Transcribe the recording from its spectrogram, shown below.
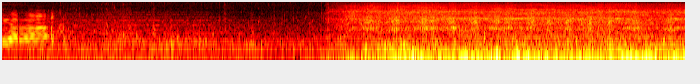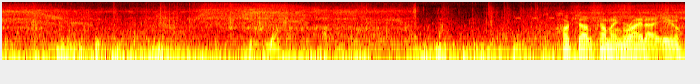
tierra. Hooked up coming right at you.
